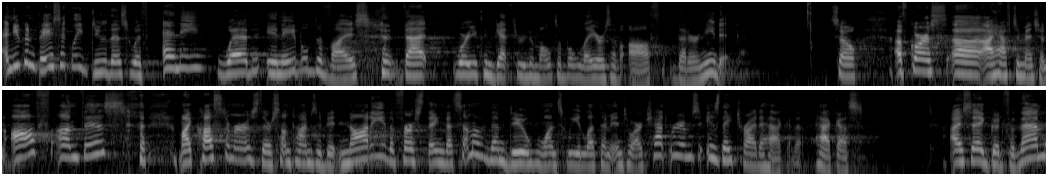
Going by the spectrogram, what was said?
And you can basically do this with any web-enabled device that where you can get through the multiple layers of auth that are needed. So, of course, uh, I have to mention off on this. My customers, they're sometimes a bit naughty. The first thing that some of them do once we let them into our chat rooms is they try to hack, it, hack us. I say good for them.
